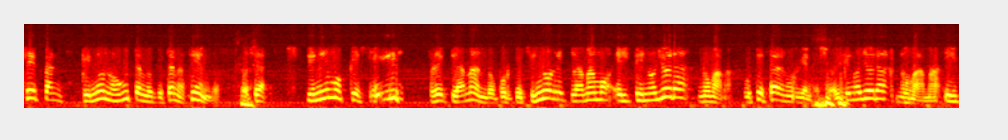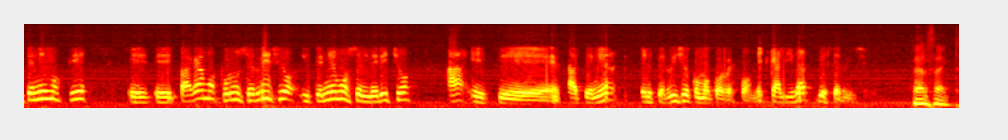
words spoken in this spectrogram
sepan que no nos gustan lo que están haciendo. O sea, tenemos que seguir reclamando, porque si no reclamamos, el que no llora, no mama. Usted sabe muy bien eso. El que no llora, no mama. Y tenemos que eh, eh, pagamos por un servicio y tenemos el derecho a, este, a tener el servicio como corresponde, calidad de servicio. Perfecto.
